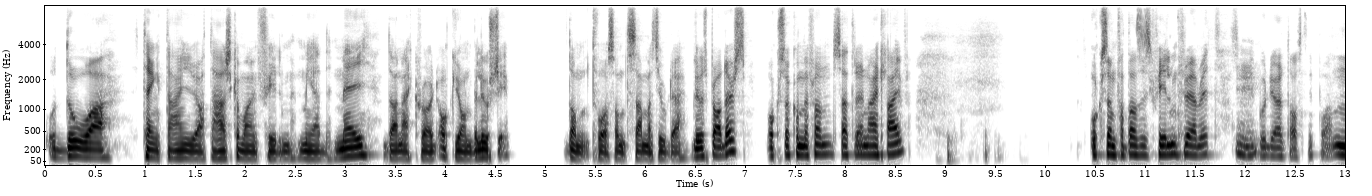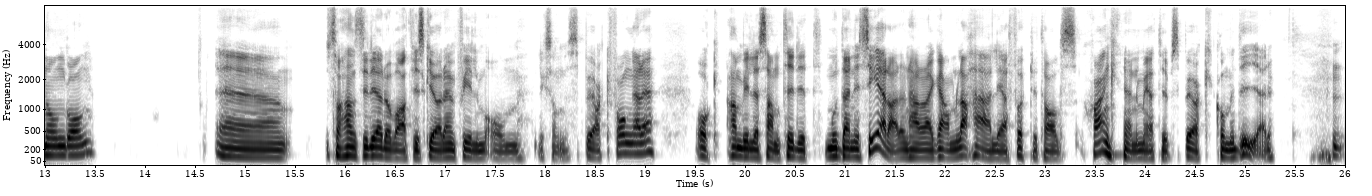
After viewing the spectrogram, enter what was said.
Och då tänkte han ju att det här ska vara en film med mig, Dan Aykroyd och John Belushi. De två som tillsammans gjorde Blues Brothers, också kommer från Saturday Night Live. Också en fantastisk film för övrigt, som Mm. vi borde göra ett avsnitt på någon gång. Eh, så hans idé då var att vi ska göra en film om liksom, spökfångare. Och han ville samtidigt modernisera den här gamla härliga 40-talsgenren med typ spökkomedier. Mm.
